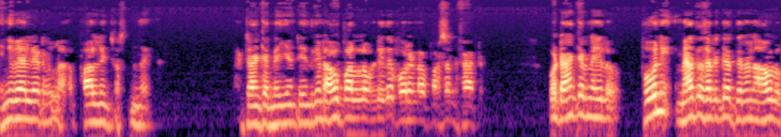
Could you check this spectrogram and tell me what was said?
ఎన్ని వేల లీటర్ల పాల నుంచి వస్తుంది? ఆ ట్యాంకర్ నెయ్యి అంటే ఎందుకంటే ఆవు పాలలో ఉండేదే four and half percent fat. ఓ ట్యాంకర్ నెయ్యిలో పోని మేత సరిగ్గా తినని ఆవులు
